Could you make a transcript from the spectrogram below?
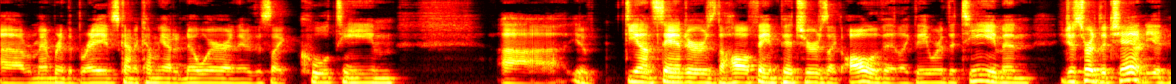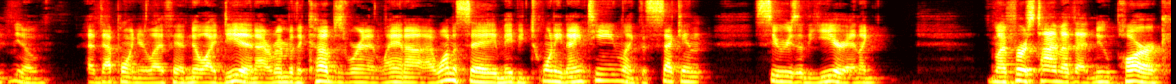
uh, remembering the braves kind of coming out of nowhere and they're this like cool team uh, you know Deion Sanders, the Hall of Fame pitchers, like all of it, like they were the team, and you just heard the chant. You had, you know, at that point in your life, you had no idea. And I remember the Cubs were in Atlanta. I want to say maybe 2019, like the second series of the year, and like my first time at that new park,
